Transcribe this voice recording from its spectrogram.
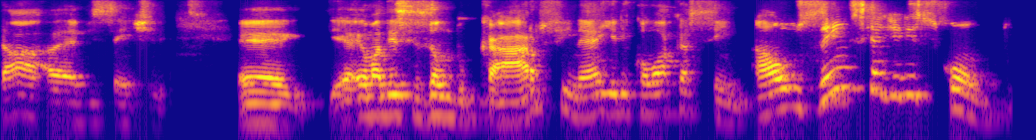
tá, é, Vicente? É, é uma decisão do CARF, né? E ele coloca assim: a ausência de desconto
